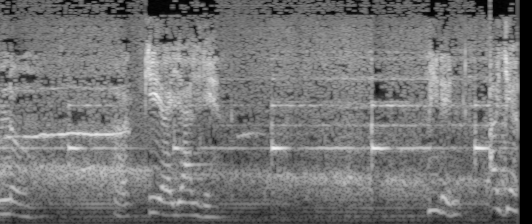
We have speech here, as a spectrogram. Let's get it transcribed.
No, aquí hay alguien. Miren, allá.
